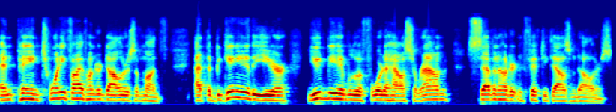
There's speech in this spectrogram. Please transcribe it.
and paying $2,500 a month at the beginning of the year, you'd be able to afford a house around $750,000.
